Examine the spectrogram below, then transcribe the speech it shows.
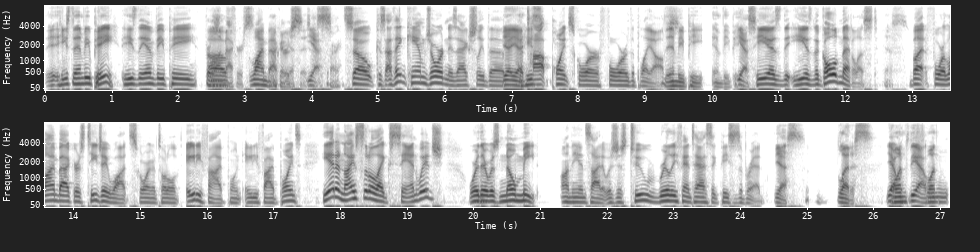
He's the MVP. He's the MVP For of linebackers. Linebackers, Okay, yes, yes. yes, sorry. So, because I think Cam Jordan is actually the, Yeah, yeah, the top point scorer for the playoffs. The MVP. MVP. Yes, he is the he is the gold medalist. Yes. But for linebackers, TJ Watt scoring a total of 85.85 points. He had a nice little like sandwich where there was no meat on the inside. It was just two really fantastic pieces of bread. Yes. Lettuce. Yeah, One, yeah, One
